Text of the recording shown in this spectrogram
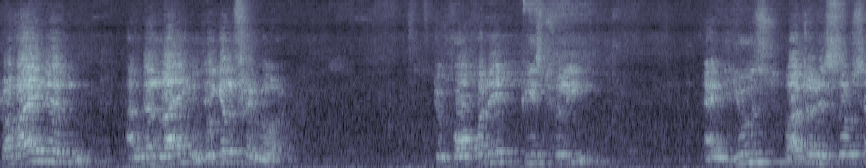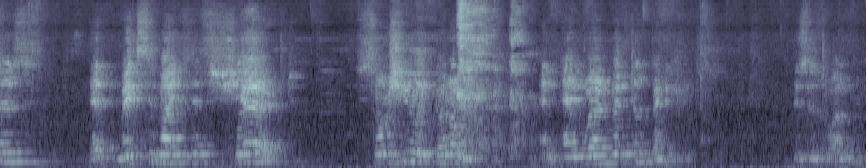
provide an underlying legal framework to cooperate peacefully and use water resources that maximizes shared socio-economic and environmental benefits. This is one.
